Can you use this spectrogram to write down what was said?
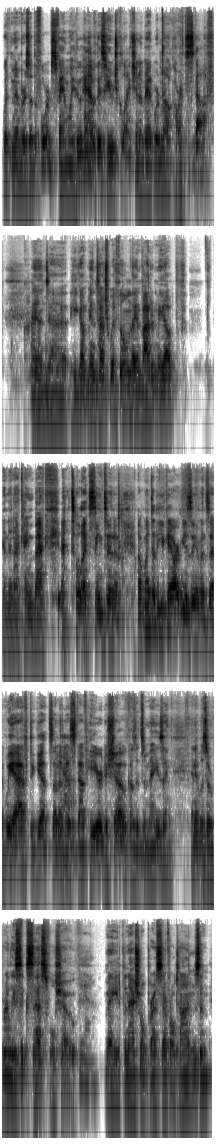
with members of the Forbes family who have this huge collection of Edward Melcarth stuff. And uh, he got me in touch with them. They invited me up. And then I came back to Lexington and I went to the UK Art Museum and said, we have to get some of this stuff here to show because it's amazing. And it was a really successful show Yeah. Made the national press several times, and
